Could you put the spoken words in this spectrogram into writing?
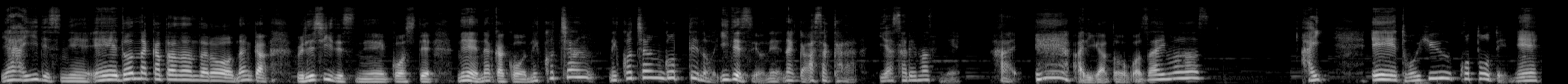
いや、いいですね。えー、どんな方なんだろう。なんか嬉しいですね。こうして。ねえ、なんかこう、猫ちゃん、猫ちゃん語ってのいいですよね。なんか朝から癒されますね。はい。ありがとうございます。はい。えー、ということでね、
